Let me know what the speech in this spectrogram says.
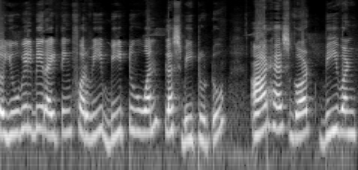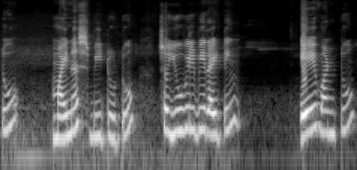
so you will be writing for v b21 plus b22 R has got B12 minus B22. So you will be writing A12.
